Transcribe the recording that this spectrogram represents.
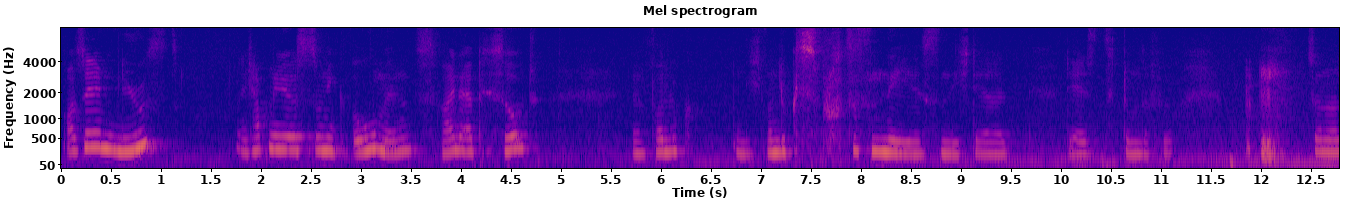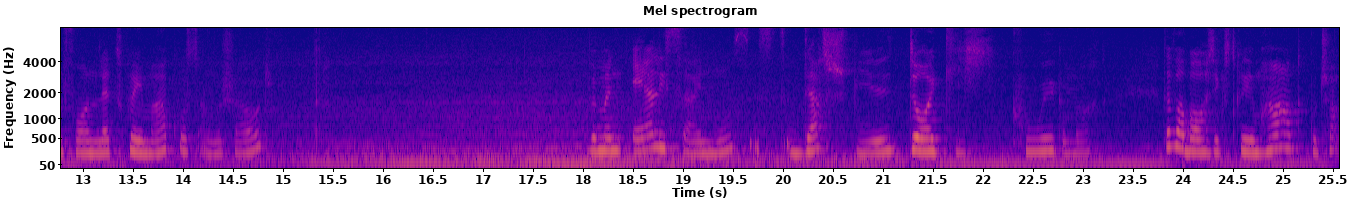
Außerdem News. Ich habe mir Sonic Omens, Final Episode äh, von Luke, nicht von Lucas Brothers, nee, ist nicht der, der ist zu dumm dafür, sondern von Let's Play Markus angeschaut. Wenn man ehrlich sein muss, ist das Spiel deutlich cool gemacht. Das war aber auch extrem hart. Gut, schau.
